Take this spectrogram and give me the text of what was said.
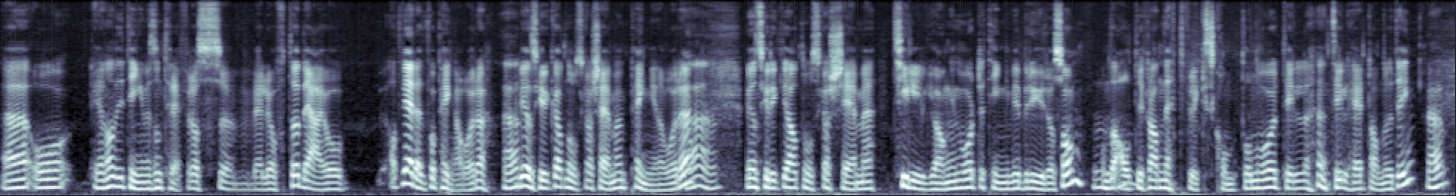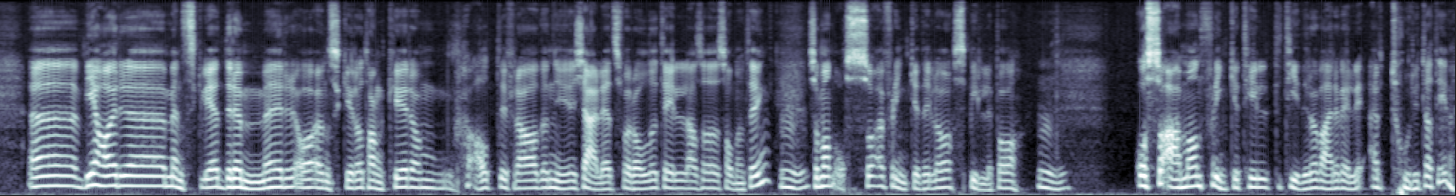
Eh, og en av de tingene som treffer oss eh, veldig ofte, det er jo at vi er redd for pengene våre. Ja. Vi ønsker ikke at noe skal skje med pengene våre. Ja. Vi ønsker ikke at noe skal skje med tilgangen vår til ting vi bryr oss om. Om det er alt fra Netflix-kontoen vår til, til helt andre ting. Ja. Uh, vi har uh, menneskelige drømmer og ønsker og tanker om alt fra det nye kjærlighetsforholdet til altså, sånne ting, Mm. som man også er flinke til å spille på. Mm. Og så er man flinke til til tider å være veldig autoritativ.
